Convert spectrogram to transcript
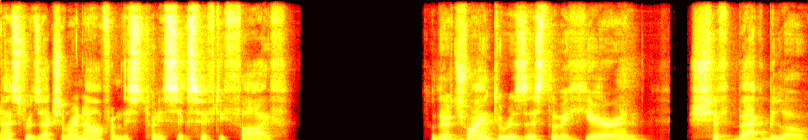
Nice rejection right now from this 2655. So they're trying to resist over here and shift back below.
